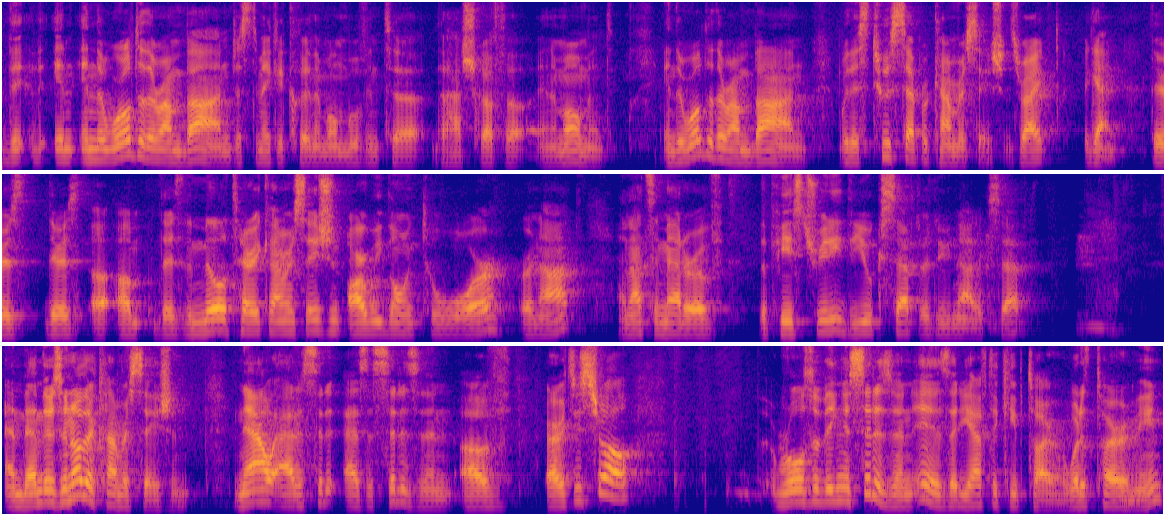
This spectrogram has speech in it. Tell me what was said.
The, in, in the world of the Ramban, just to make it clear, then we'll move into the Hashkafa in a moment. In the world of the Ramban, where there's two separate conversations, right? Again, there's there's a, there's the military conversation: Are we going to war or not? And that's a matter of the peace treaty. Do you accept or do you not accept? And then there's another conversation. Now, as a, citizen of Eretz Yisrael, rules of being a citizen is that you have to keep Torah. What does Torah mean?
